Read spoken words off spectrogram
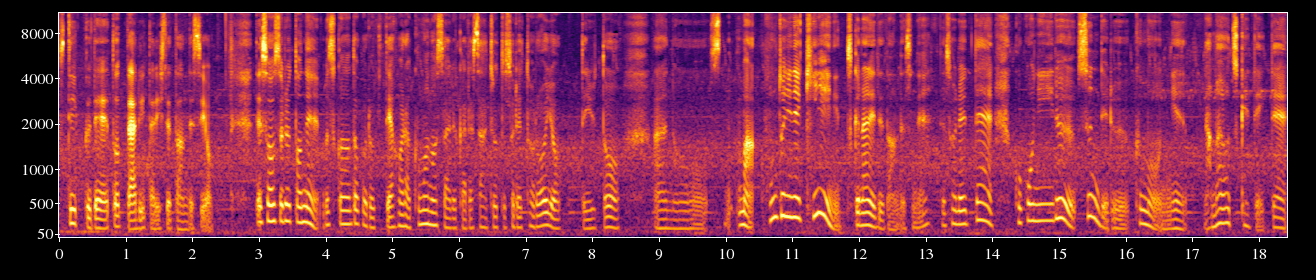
スティックで取って歩いたりしてたんですよ。でそうするとね息子のところ来て「ほらクモの巣あるからさちょっとそれ取ろうよ」って言うとあのまあ本当にね綺麗に作られてたんですね。でそれでここにいる住んでる雲に名前を付けていて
